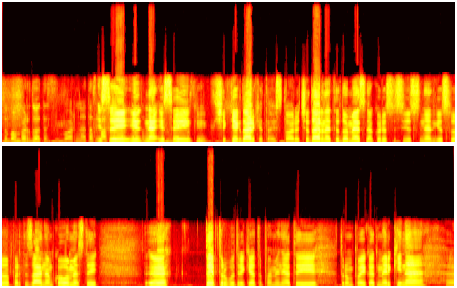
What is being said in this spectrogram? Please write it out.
Subombarduotas jis buvo, ar ne? Tas jisai, ne, jisai šiek tiek dar kita istorija. Čia dar net įdomesnė, kuris susijusi netgi su partizaniam kovomis. Tai e, taip turbūt reikėtų paminėti. Tai trumpai, kad Merkinė, e,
